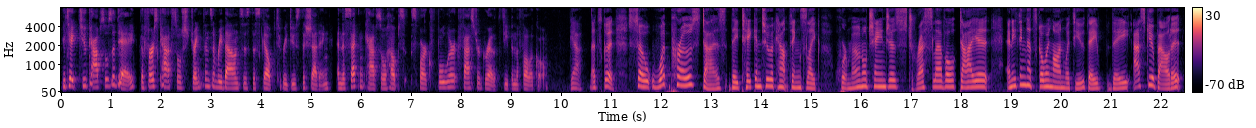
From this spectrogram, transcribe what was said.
You take two capsules a day. The first capsule strengthens and rebalances the scalp to reduce the shedding, and the second capsule helps spark fuller, faster growth deep in the follicle. Yeah, that's good. So, what Prose does, they take into account things like hormonal changes, stress level, diet, anything that's going on with you. They they ask you about it.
